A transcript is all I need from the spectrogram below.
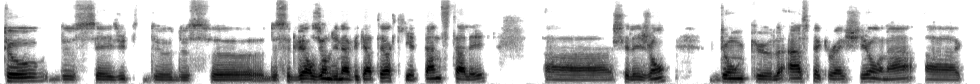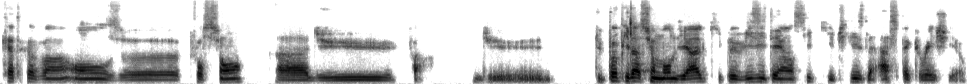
taux de, ces, de, de, ce, de, cette version du navigateur qui est installée euh, chez les gens. Donc, euh, le aspect ratio, on a 91% euh, du, du, du, population mondiale qui peut visiter un site qui utilise le aspect ratio.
